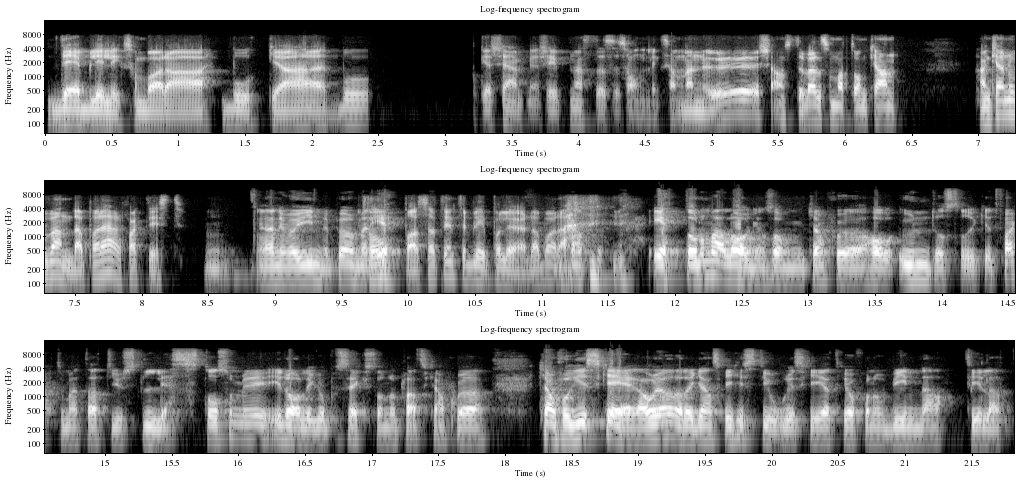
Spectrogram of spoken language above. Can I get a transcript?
det blir liksom bara boka, boka Championship nästa säsong. Liksom. Men nu känns det väl som att de kan han kan nog vända på det här faktiskt. Mm. Ja, ni var ju inne på det. Men ett... hoppas att det inte blir på lördag bara. ett av de här lagen som kanske har understrukit faktumet att just Leicester som idag ligger på 16 plats kanske, kanske riskerar att göra det ganska historiskt i att gå från att vinna till att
